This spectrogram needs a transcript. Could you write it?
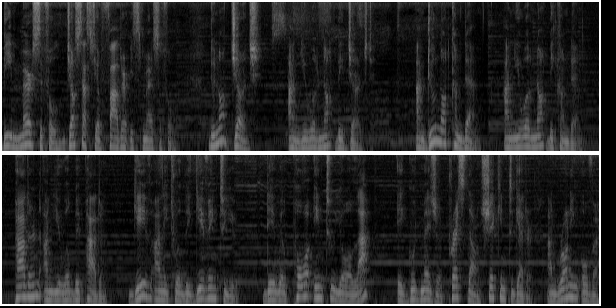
Be merciful, just as your Father is merciful. Do not judge, and you will not be judged. And do not condemn, and you will not be condemned. Pardon, and you will be pardoned. Give, and it will be given to you. They will pour into your lap a good measure, pressed down, shaken together, and running over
